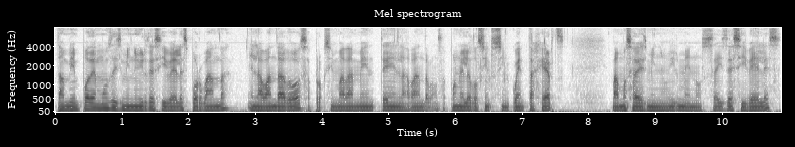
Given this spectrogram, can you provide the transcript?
también podemos disminuir decibeles por banda en la banda 2 aproximadamente en la banda vamos a ponerle 250 Hz vamos a disminuir menos 6 decibeles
